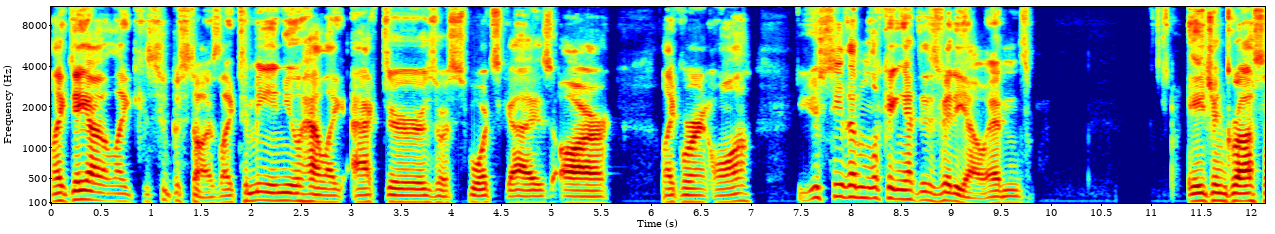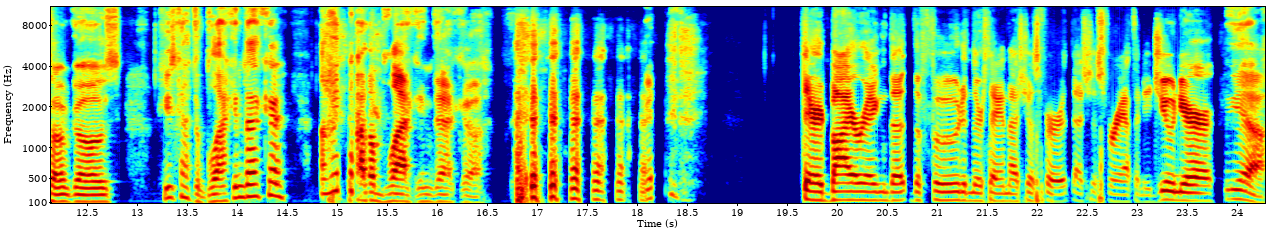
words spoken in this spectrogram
like they are like superstars. Like to me and you, how like actors or sports guys are like we're in awe. You see them looking at this video, and Agent Grosso goes, "He's got the Black and Decker. I got a Black and Decker." they're admiring the the food and they're saying that's just for that's just for Anthony Jr. Yeah.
